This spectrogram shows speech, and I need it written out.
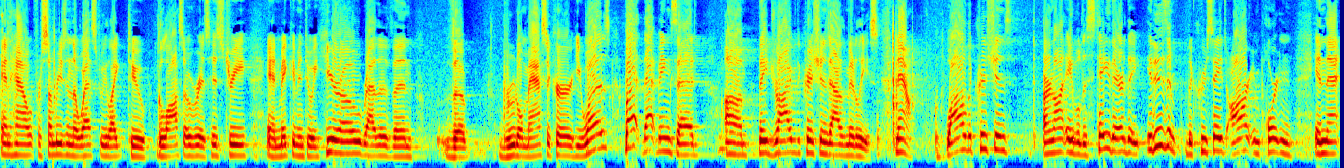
and how, for some reason, in the West we like to gloss over his history and make him into a hero rather than the brutal massacre he was. But that being said, um, they drive the Christians out of the Middle East. Now, while the Christians are not able to stay there, they, it is the Crusades are important in that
